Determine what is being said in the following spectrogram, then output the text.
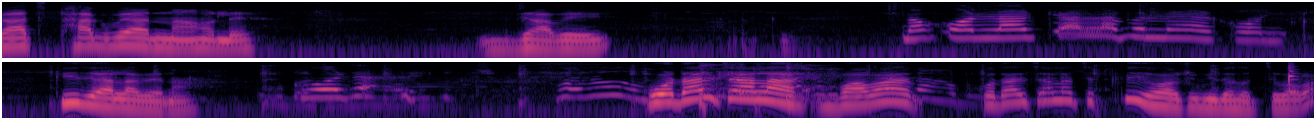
গাছ থাকবে আর না হলে। এখন। কি জ্বালাবে না? কোদাল চালাক। বাবা কোদাল চালাচ্ছে কি অসুবিধা হচ্ছে বাবা?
